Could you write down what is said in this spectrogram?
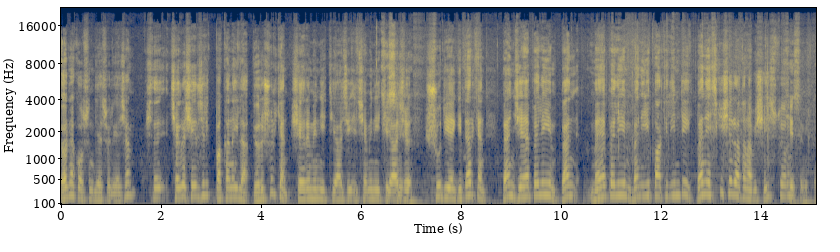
örnek olsun diye söyleyeceğim. İşte Çevre Şehircilik Bakanı'yla görüşürken şehrimin ihtiyacı, ilçemin ihtiyacı Kesinlikle. şu diye giderken ben CHP'liyim, ben MHP'liyim, ben İyi Partiliyim değil. Ben Eskişehir adına bir şey istiyorum. Kesinlikle.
